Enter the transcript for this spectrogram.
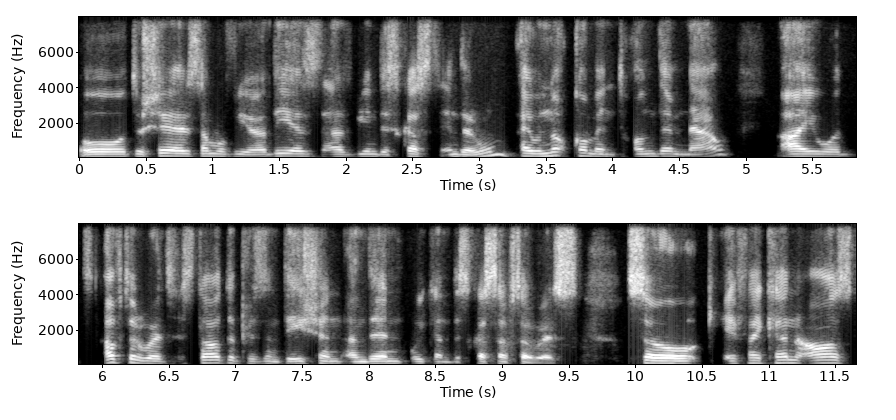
or to share some of your ideas that have been discussed in the room. I will not comment on them now. I would afterwards start the presentation, and then we can discuss afterwards. So if I can ask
